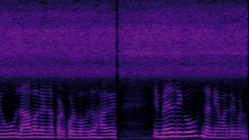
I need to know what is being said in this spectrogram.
ನೀವು ಲಾಭಗಳನ್ನ ಪಡ್ಕೊಳ್ಬಹುದು. ಹಾಗಾಗಿ ನಿಮ್ಮೆಲ್ಲರಿಗೂ ಧನ್ಯವಾದಗಳು.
